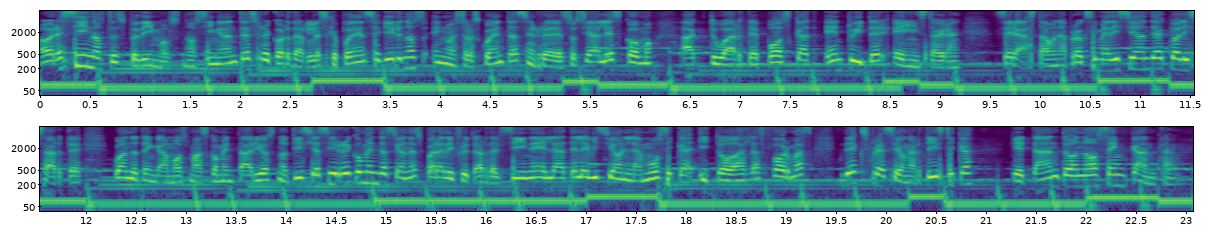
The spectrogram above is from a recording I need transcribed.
Ahora sí nos despedimos, no sin antes recordarles que pueden seguirnos en nuestras cuentas en redes sociales como Actuarte Postcat en Twitter e Instagram. Será hasta una próxima edición de Actualizarte, cuando tengamos más comentarios, noticias y recomendaciones para disfrutar del cine, la televisión, la música y todas las formas de expresión artística que tanto nos encantan.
